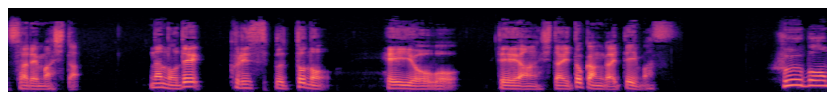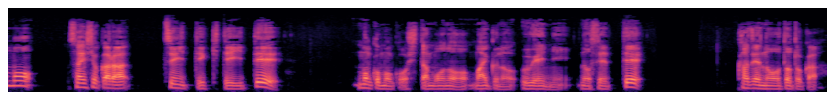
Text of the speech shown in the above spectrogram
されました。なので、クリスプとの併用を提案したいと考えています。風貌も最初からついてきていて、もこもこしたものをマイクの上に乗せて、風の音とか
